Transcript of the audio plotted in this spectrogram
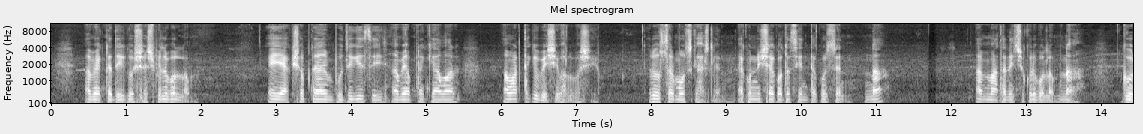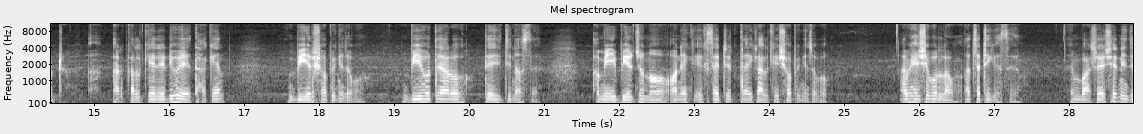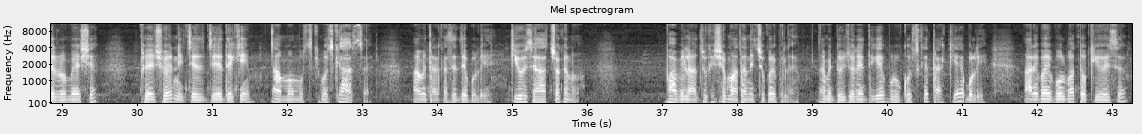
আমি একটা দীর্ঘশ্বাস ফেলে বললাম এই এক সপ্তাহে আমি বুঝে গেছি আমি আপনাকে আমার আমার থেকে বেশি ভালোবাসি। রোজ স্যার মুচকে হাসলেন। এখন নিশার কথা চিন্তা করছেন, না? আমি মাথা নিচু করে বললাম, না। গুড। আর কালকে রেডি হয়ে থাকেন, বিয়ের শপিংয়ে যাব। বিয়ে হতে আরও তেইশ দিন আছে। আমি এই বিয়ের জন্য অনেক এক্সাইটেড তাই কালকে শপিংয়ে যাব। আমি হেসে বললাম আচ্ছা ঠিক আছে। আমি বাসায় এসে নিজের রুমে এসে ফ্রেশ হয়ে নিচে যেয়ে দেখি আম্মু মুচকি মুচকি হাসছে। আমি তার কাছে যে বলি, কি হয়েছে? হাসছ কেন? ভাবি লাজুক এসে মাথা নিচু করে ফেলে। আমি দুইজনের দিকে বুড়ো কুচকে তাকিয়ে বলি, আরে ভাই, বলবা তো কী হয়েছে?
